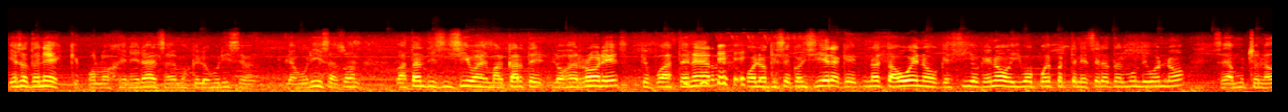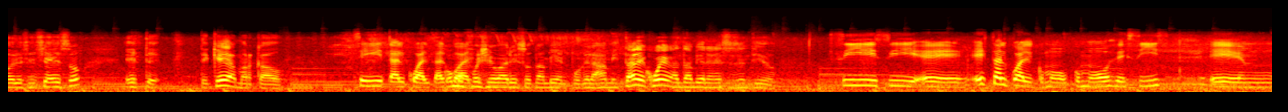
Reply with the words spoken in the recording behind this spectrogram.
y eso tenés, que por lo general sabemos que los gurises, las gurisas son bastante incisivas en marcarte los errores que puedas tener o lo que se considera que no está bueno, que sí o que no, y vos podés pertenecer a todo el mundo y vos no, se da mucho en la adolescencia eso, este, te queda marcado. Sí, tal cual, tal cual. ¿Cómo fue llevar eso también? Porque las amistades juegan también en ese sentido. Sí, sí, eh, es tal cual como, como vos decís. Eh,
